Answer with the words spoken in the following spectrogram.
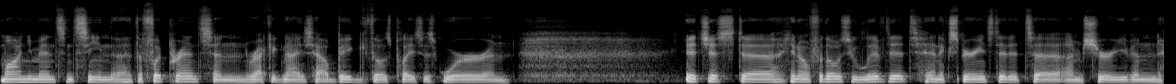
monuments and seen the the footprints and recognized how big those places were and it just uh, you know for those who lived it and experienced it it's uh, i'm sure even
